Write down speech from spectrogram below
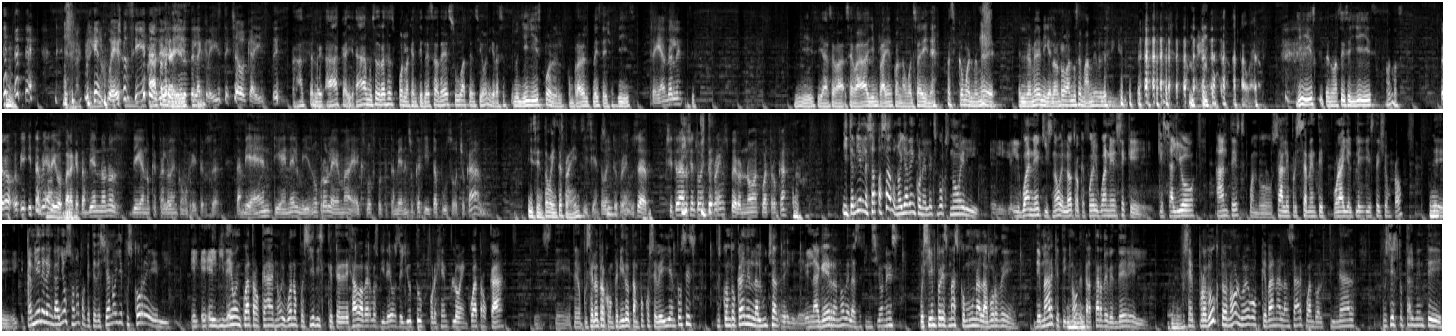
la ni en juego, sí. Ah, así te la creíste. te la creíste, chavo, caíste. Ah, te le- ah, calla. Ah, muchas gracias por la gentileza de su atención y gracias los GG's por el- comprar el PlayStation. GG's. Sí, ándale. GG's y ya se va, se va Jim Ryan con la bolsa de dinero. Así como el meme de, el meme de Miguelón robándose mame, güey. Bueno, Ah. GG's, que te nomás te dice GG's. Vámonos. Pero, y, y también digo, para que también no nos digan o cataloguen como haters, o sea, también tiene el mismo problema Xbox porque también en su cajita puso 8K güey, Y 120 frames. y 120 frames, o sea, sí te dan los Y- y 120 te- frames, pero no a 4K. Y también les ha pasado, ¿no? Ya ven con el Xbox, no el, el, el One X, ¿no? El otro que fue el One S que, que salió antes, cuando sale precisamente por ahí el PlayStation Pro. Eh, también era engañoso, ¿no? Porque te decían, oye, pues corre el, el, el video en 4K, ¿no? Y bueno, pues sí, que te dejaba ver los videos de YouTube, por ejemplo, en 4K. Este, pero pues el otro contenido tampoco se veía. Entonces, pues cuando caen en la lucha, de- en la guerra, ¿no? De las definiciones, pues siempre es más como una labor de, de marketing, ¿no? De tratar de vender el, pues el producto, ¿no? Luego que van a lanzar cuando al final, pues es totalmente,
